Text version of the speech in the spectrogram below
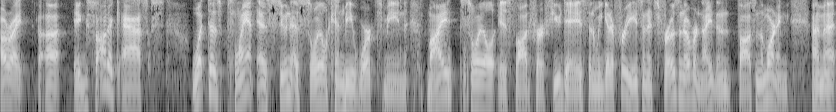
All right. Uh, Exotic asks, what does plant as soon as soil can be worked mean? My soil is thawed for a few days, then we get a freeze and it's frozen overnight, then thaws in the morning. Am I,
